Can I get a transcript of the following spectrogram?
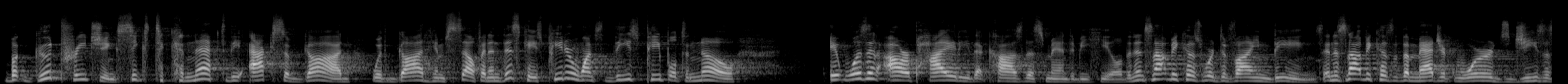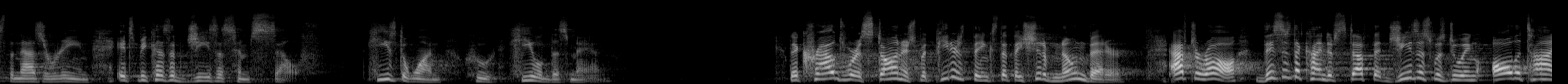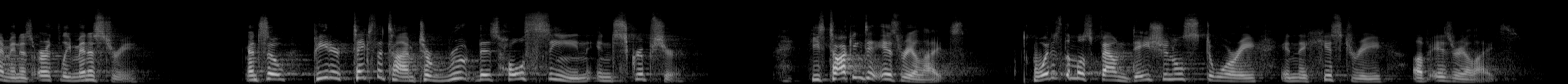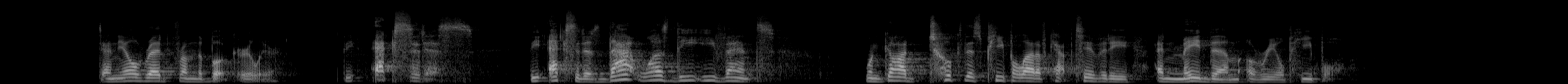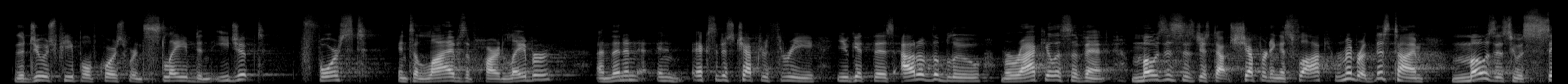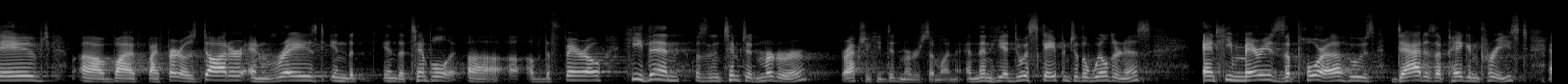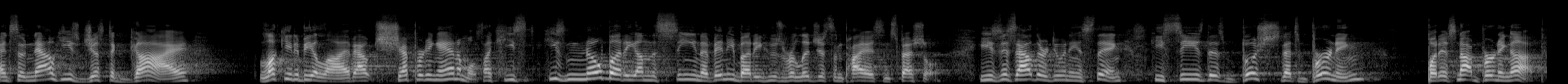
But good preaching seeks to connect the acts of God with God Himself. And in this case, Peter wants these people to know it wasn't our piety that caused this man to be healed. And it's not because we're divine beings. And it's not because of the magic words, Jesus the Nazarene. It's because of Jesus himself. He's the one who healed this man. The crowds were astonished, but Peter thinks that they should have known better. After all, this is the kind of stuff that Jesus was doing all the time in his earthly ministry. And so Peter takes the time to root this whole scene in Scripture. He's talking to Israelites. What is the most foundational story in the history of Israelites? Danielle read from the book earlier. The Exodus. The Exodus. That was the event when God took this people out of captivity and made them a real people. The Jewish people, of course, were enslaved in Egypt, forced into lives of hard labor, and then in, in, Exodus chapter 3, you get this out of the blue, miraculous event. Moses is just out shepherding his flock. Remember, at this time, Moses, who was saved uh, by, by Pharaoh's daughter and raised in the, in the temple uh, of the Pharaoh, he then was an attempted murderer, or actually, he did murder someone. And then he had to escape into the wilderness. and he marries Zipporah, whose dad is a pagan priest. And so now he's just a guy, lucky to be alive, out shepherding animals. Like he's, he's nobody on the scene of anybody who's religious and pious and special. He's just out there doing his thing. He sees this bush that's burning, but it's not burning up.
